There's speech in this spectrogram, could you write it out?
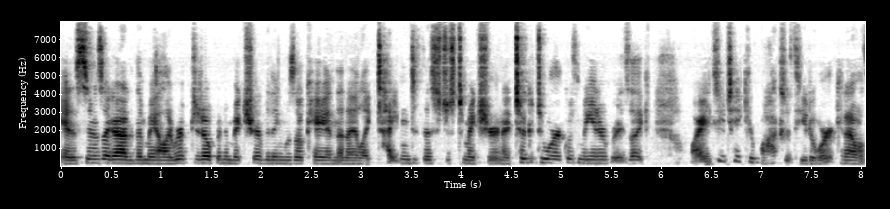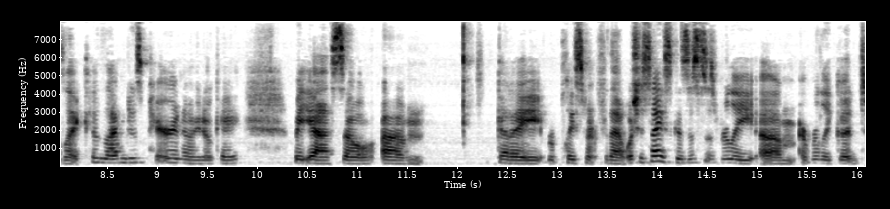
And as soon as I got it in the mail I ripped it open to make sure everything was okay and then I like tightened this just to make sure and I took it to work with me and everybody's like why did you take your box with you to work? And I was like because I'm just paranoid okay? But yeah so um got a replacement for that, which is nice because this is really um, a really good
